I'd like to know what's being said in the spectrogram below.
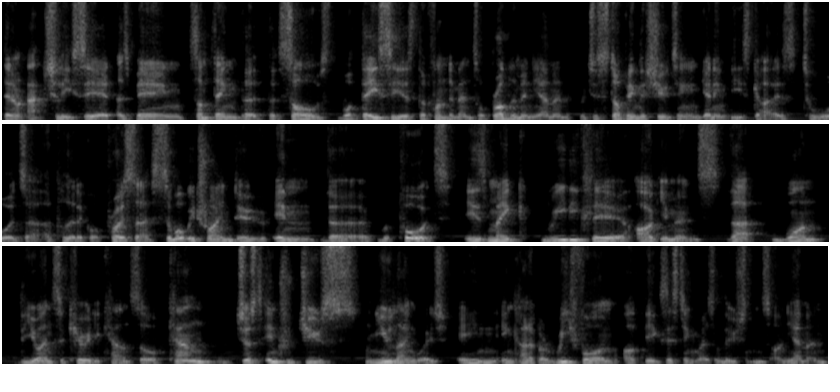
they don't actually see it as being something that, that solves what they see as the fundamental problem in Yemen, which is stopping the shooting and getting these guys towards a, a political process. So what we try and do in the report is make really clear arguments that one, the UN Security Council can just introduce new language in, in kind of a reform of the existing resolutions on Yemen,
